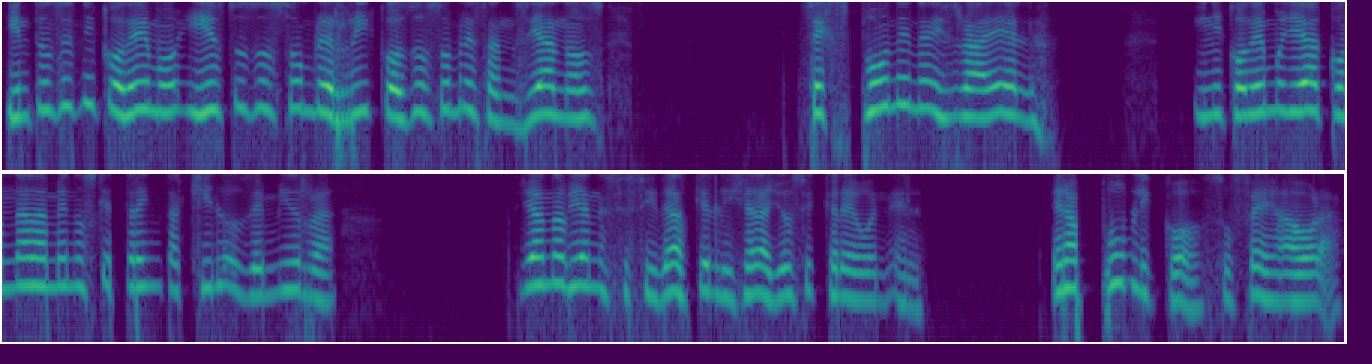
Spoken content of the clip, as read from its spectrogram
Y entonces Nicodemo y estos dos hombres ricos, dos hombres ancianos, se exponen a Israel. Y Nicodemo llega con nada menos que 30 kilos de mirra. Ya no había necesidad que él dijera, yo sí creo en él. Era público su fe ahora.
